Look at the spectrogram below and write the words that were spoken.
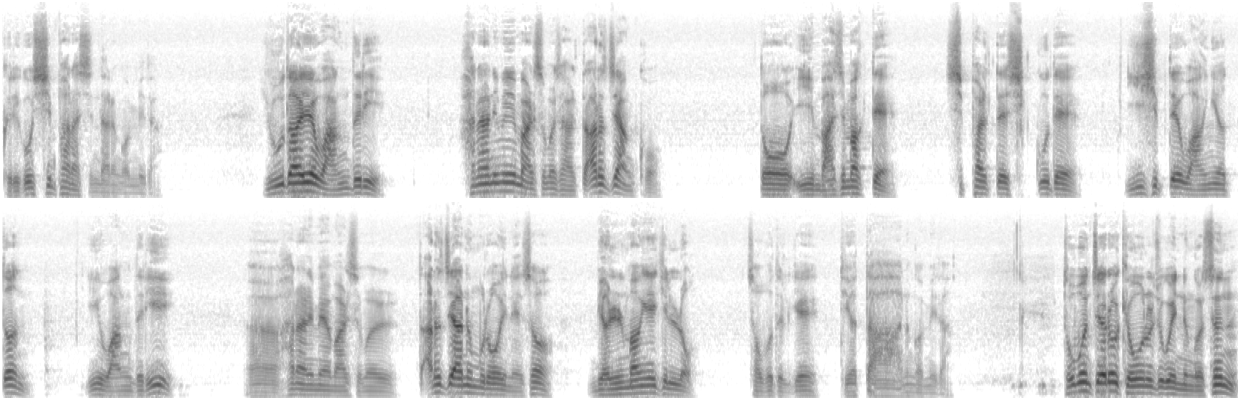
그리고 심판하신다는 겁니다. 유다의 왕들이 하나님의 말씀을 잘 따르지 않고 또 이 마지막 때 18대, 19대, 20대 왕이었던 이 왕들이 어, 하나님의 말씀을 따르지 않음으로 인해서 멸망의 길로 접어들게 되었다 하는 겁니다. 두 번째로 교훈을 주고 있는 것은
